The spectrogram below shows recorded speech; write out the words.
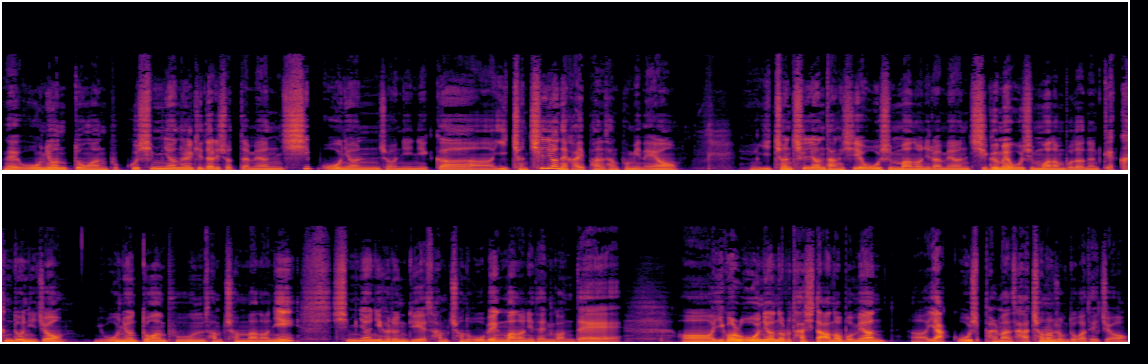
네, 5년 동안 붙고 10년을 기다리셨다면 15년 전이니까 2007년에 아, 가입한 상품이네요. 2007년 당시에 50만 원이라면 지금의 50만 원보다는 꽤 큰 돈이죠. 5년 동안 부은 3천만 원이 10년이 흐른 뒤에 3,500만 원이 된 건데, 어, 이걸 5년으로 다시 나눠보면 어, 약 58만 4천 원 정도가 되죠.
